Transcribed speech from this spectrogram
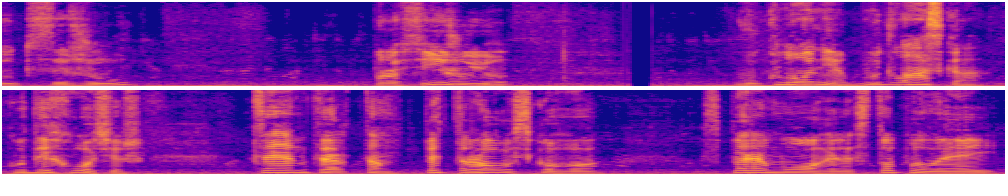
тут сижу, просіжую. В уклоні, будь ласка, куди хочеш. Центр там Петровського, з перемоги, з тополей.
